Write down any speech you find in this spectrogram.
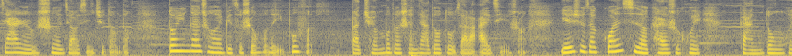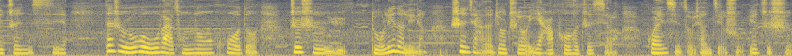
家人、社交、兴趣等等，都应该成为彼此生活的一部分。把全部的身家都赌在了爱情上，也许在关系的开始会感动、会珍惜，但是如果无法从中获得支持与独立的力量，剩下的就只有压迫和窒息了。关系走向结束，也只是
